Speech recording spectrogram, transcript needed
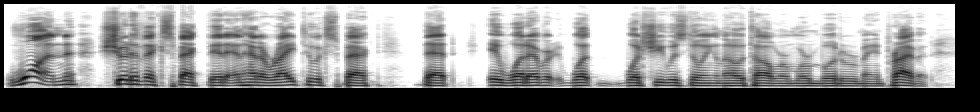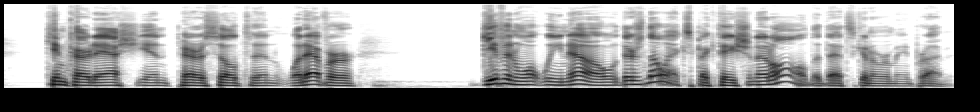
One should have expected and had a right to expect that it, whatever what what she was doing in the hotel room would remain private. Kim Kardashian, Paris Hilton, whatever. Given what we know, there's no expectation at all that that's going to remain private.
